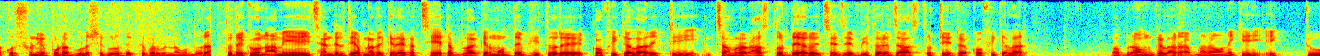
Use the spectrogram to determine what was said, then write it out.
আকর্ষণীয় প্রোডাক্টগুলো সেগুলো দেখতে পারবেন না বন্ধুরা। তো দেখুন, আমি এই স্যান্ডেলটি আপনাদেরকে দেখাচ্ছি। এটা ব্ল্যাকের মধ্যে, ভিতরে কফি কালার একটি চামড়ার আস্তর দেওয়া রয়েছে। যে ভিতরে যে আস্তরটি, এটা কফি কালার বা ব্রাউন কালার আপনারা অনেকেই একটু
